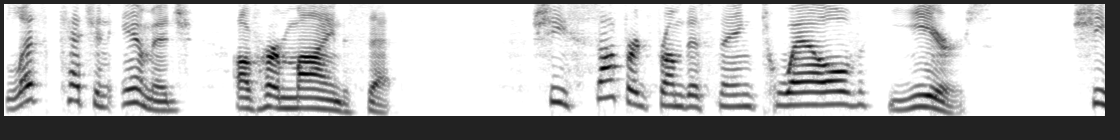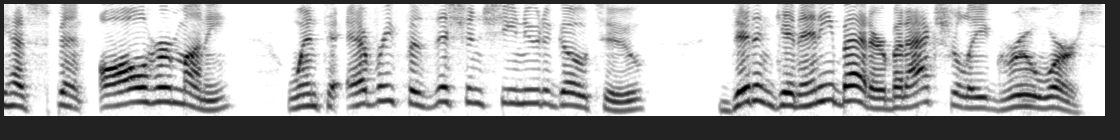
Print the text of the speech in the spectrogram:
Let's catch an image of her mindset. She suffered from this thing 12 years. She has spent all her money, went to every physician she knew to go to, didn't get any better, but actually grew worse.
